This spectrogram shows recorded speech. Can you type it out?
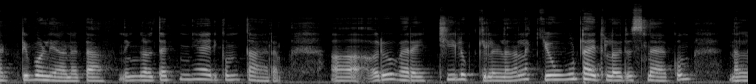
അടിപൊളിയാണ് കേട്ടോ നിങ്ങൾ തന്നെയായിരിക്കും താരം. ഒരു വെറൈറ്റി ലുക്കിലുള്ള നല്ല ക്യൂട്ടായിട്ടുള്ള ഒരു സ്നാക്കും നല്ല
